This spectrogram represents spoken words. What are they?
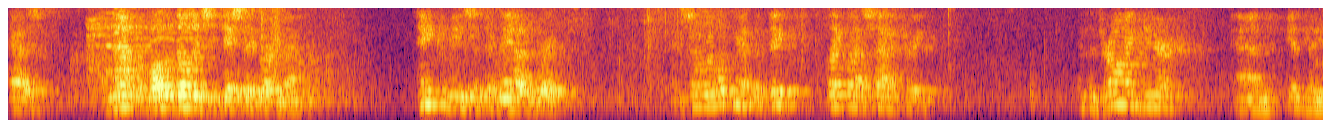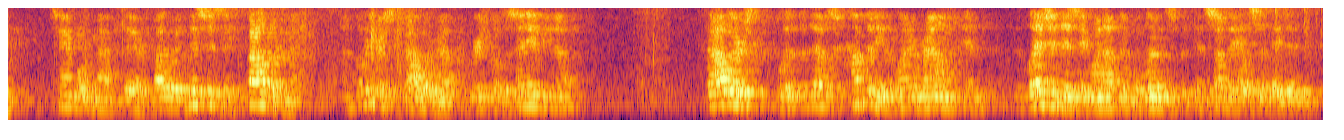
has a map of all the buildings in case they burn down. Pink means that they're made out of brick. And so we're looking at the big plate glass factory in the drawing here and in the Sanborn map there. By the way, this is a Fowler map. I believe there's a Fowler map of Bridgeville. Does any of you know? Fowler's, that was a company that went around, and the legend is they went up in balloons, but then somebody else said they didn't.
